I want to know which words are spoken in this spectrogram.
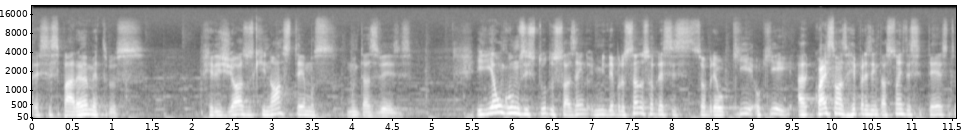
esses parâmetros religiosos que nós temos muitas vezes. E alguns estudos fazendo, me debruçando sobre esses, sobre o que, o que, a, quais são as representações desse texto.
